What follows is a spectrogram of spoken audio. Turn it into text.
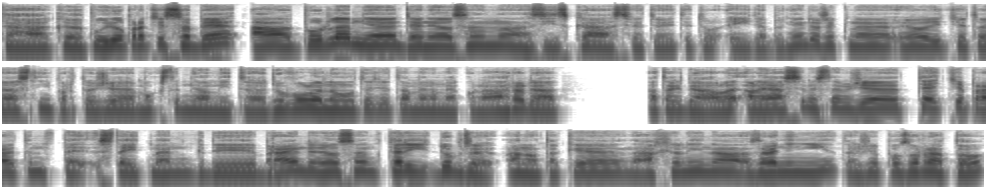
tak eh, půjdou proti sobě a podle mě Danielson získá světový titul AEW. Někdo řekne, jo, teď je to jasný, protože Moxley měl mít eh, dovolenou, teď je tam jenom jako náhrada a tak dále, ale já si myslím, že teď je právě ten statement, kdy Brian Danielson, který dobře, ano, tak je náchylný na zranění, takže pozor na to,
